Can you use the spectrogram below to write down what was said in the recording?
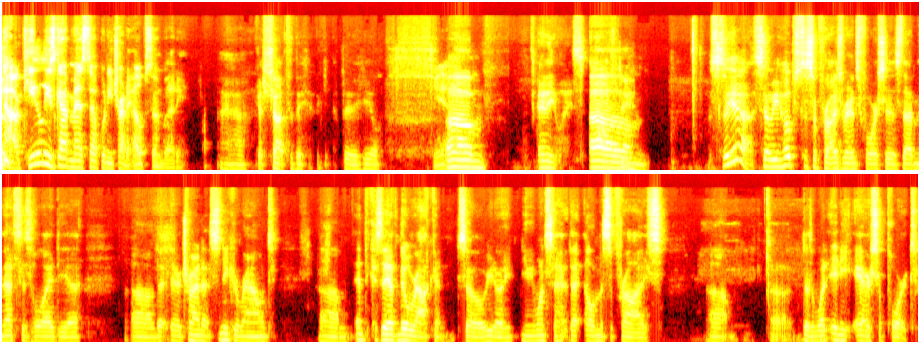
No, Keely's got messed up when he tried to help somebody. yeah, got shot through the through the heel. Yeah. Um. Anyways, um. So yeah, so he hopes to surprise Rand's forces. I mean, that's his whole idea. Uh, that they're trying to sneak around. um, and because they have no raken, so you know he, he wants to have that element surprise. Um, uh, doesn't want any air support,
